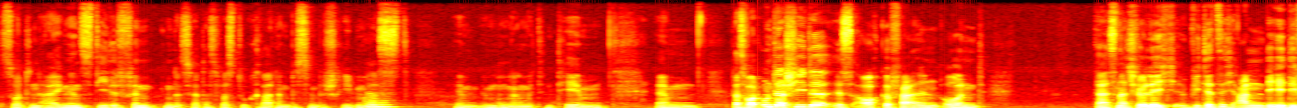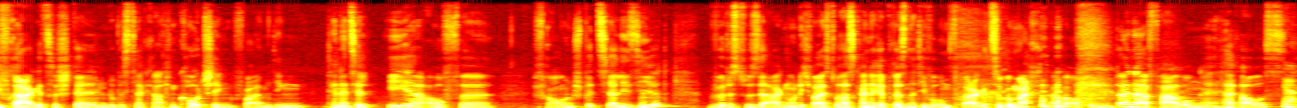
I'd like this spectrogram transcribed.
So den eigenen Stil finden, das ist ja das, was du gerade ein bisschen beschrieben mhm. hast im, im, Umgang mit den Themen. Ähm, das Wort Unterschiede ist auch gefallen und da ist natürlich, bietet sich an, die, die Frage zu stellen. Du bist ja gerade im Coaching vor allem Dingen tendenziell eher auf äh, Frauen spezialisiert. Mhm. Würdest du sagen, und ich weiß, du hast keine repräsentative Umfrage zu gemacht, aber auch in deiner Erfahrung heraus, ja.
